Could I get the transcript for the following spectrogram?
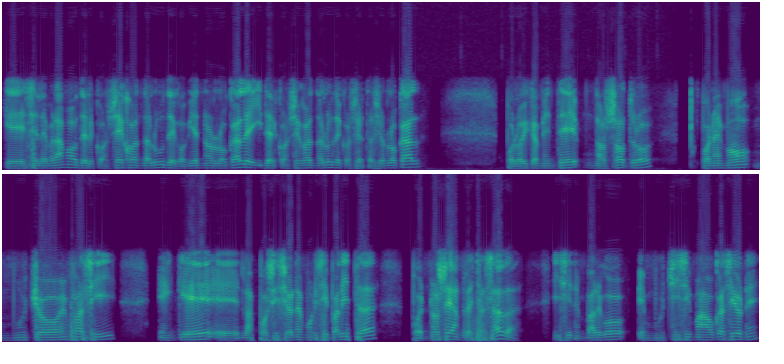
que celebramos del Consejo Andaluz de Gobiernos Locales y del Consejo Andaluz de Concertación Local, pues lógicamente nosotros ponemos mucho énfasis en que eh, las posiciones municipalistas pues no sean rechazadas y sin embargo en muchísimas ocasiones,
